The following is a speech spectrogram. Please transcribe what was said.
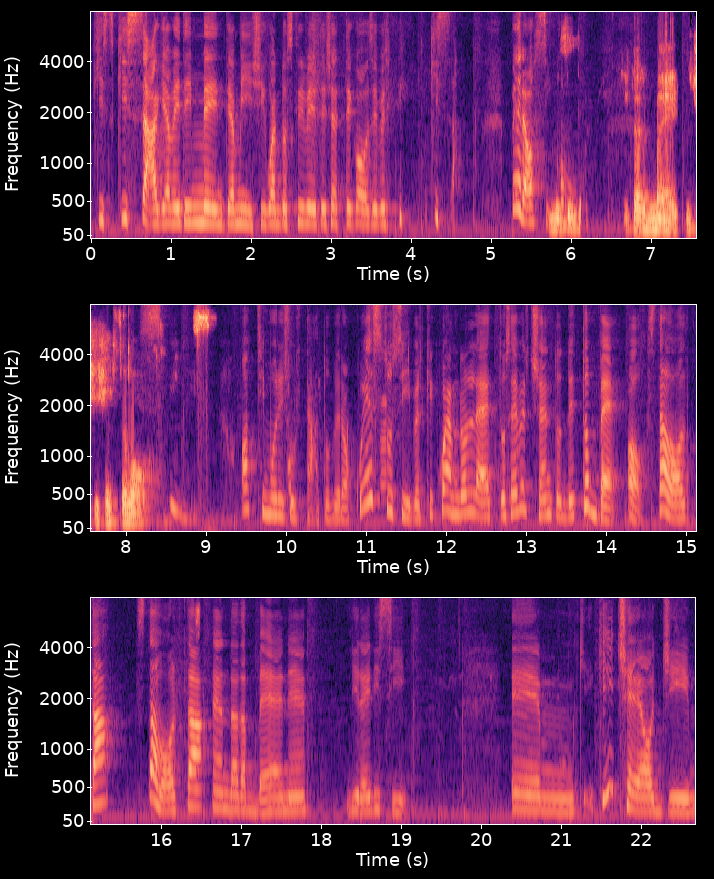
chiss- chissà che avete in mente, amici, quando scrivete certe cose. Per- chissà. Però sì, Mi comunque. ermetici certe volte. Sì. Ottimo risultato però, questo sì, perché quando ho letto 6% ho detto beh, oh, stavolta, stavolta è andata bene, direi di sì. Ehm, chi, chi c'è oggi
